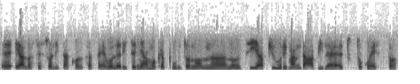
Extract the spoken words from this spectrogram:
eh, e alla sessualità consapevole. Riteniamo che appunto non, non sia più rimandabile tutto questo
